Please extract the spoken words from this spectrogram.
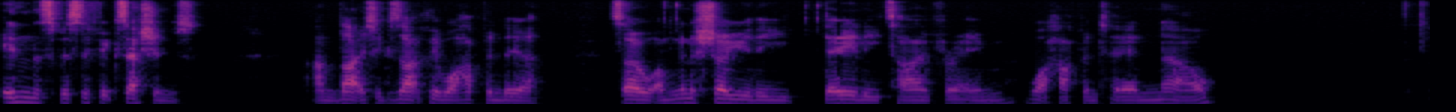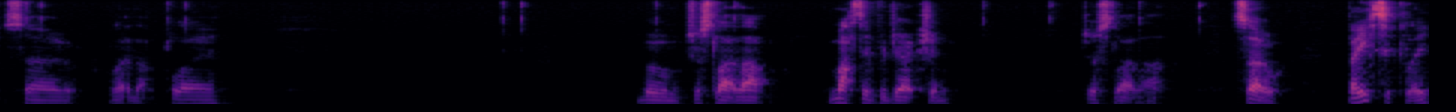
in the specific sessions. And that is exactly what happened here. So I'm going to show you the daily time frame, what happened here now. So let that play. Boom, just like that. Massive rejection. Just like that. So basically,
